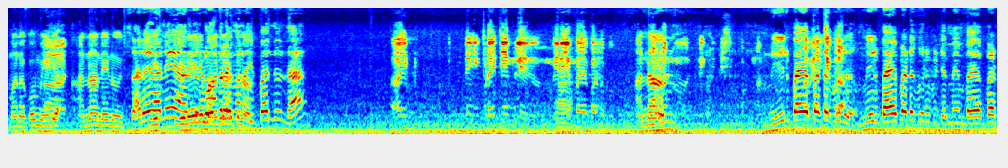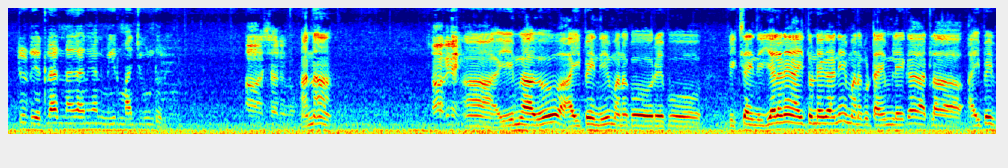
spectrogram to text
మనకు మీడియా అన్న నేను సరే కానీ మాట్లాడుతున్నా. ఇబ్బంది ఉందా? ఆ, ఇప్- ఇప్పుడైతే ఏం లేదు. మీరేం భయపడదు అన్న. మీరు భయపడకూరు మీరు భయపడకూరు బిడ్డ. మేము భయపడ్డు ఎట్లా అన్నా కానీ కానీ మీరు మంచిగా ఉండరు ఆ, సరే బాబు. అన్న. ఏం కాదు అయిపోయింది. మనకు రేపు ఫిక్స్ అయింది. ఇయ్యాలనే అవుతుండే కానీ మనకు టైం లేక అట్లా అయిపోయి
